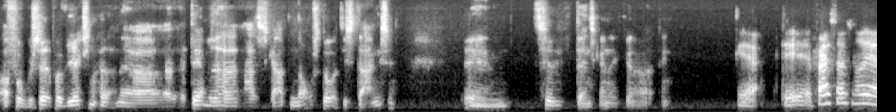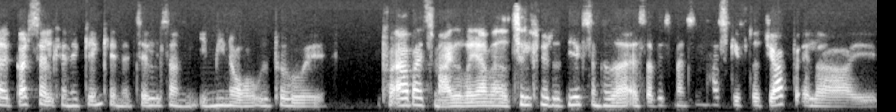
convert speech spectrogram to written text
og fokuseret på virksomhederne, og, og dermed har, har skabt en enormt stor distance øh, mm. til danskerne generelt. Ikke? Ja, det er faktisk også noget, jeg godt selv kan genkende til sådan i mine år ude på, øh, på arbejdsmarkedet, hvor jeg har været tilknyttet virksomheder. Altså hvis man sådan har skiftet job, eller øh,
